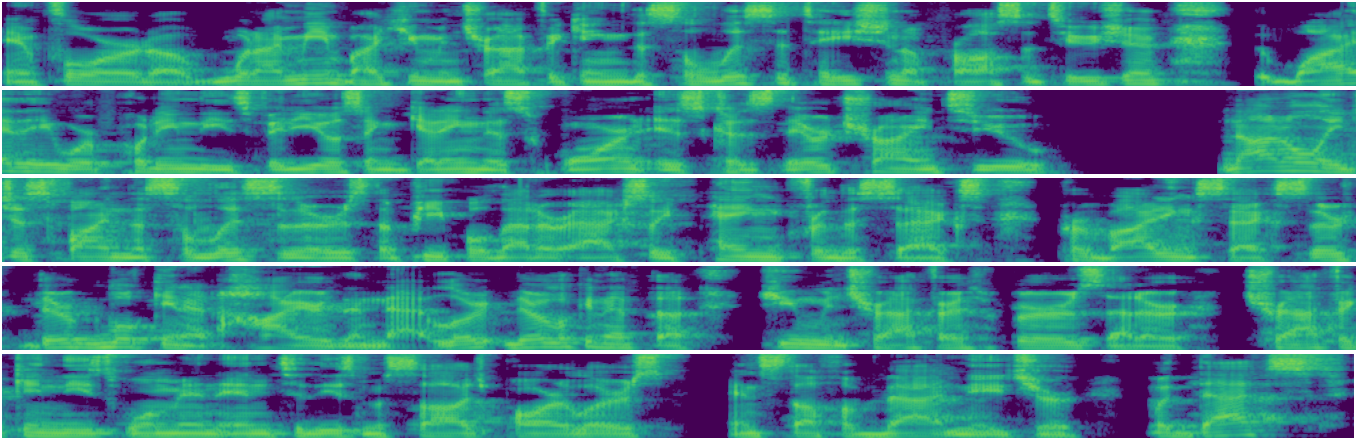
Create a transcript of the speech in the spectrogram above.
in Florida. What I mean by human trafficking, the solicitation of prostitution, why they were putting these videos and getting this warrant is because they're trying to not only just find the solicitors, the people that are actually paying for the sex, providing sex, they're, they're looking at higher than that. They're looking at the human traffickers that are trafficking these women into these massage parlors and stuff of that nature. But that's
